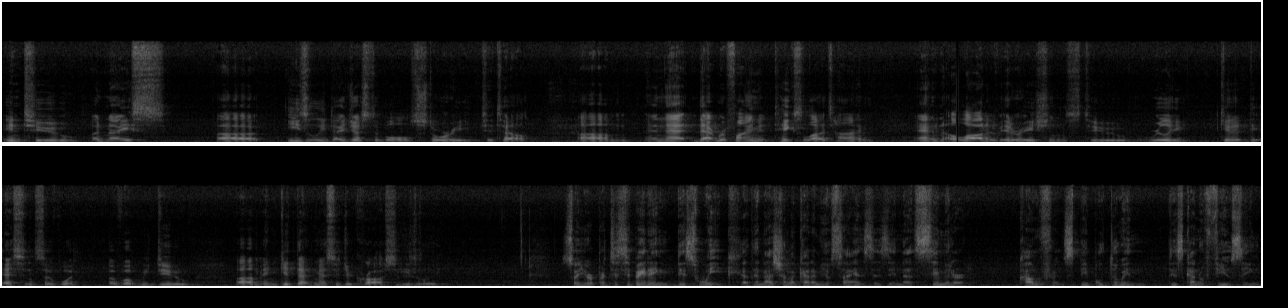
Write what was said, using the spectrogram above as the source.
into a nice, uh, easily digestible story to tell. Um, and that, that refinement takes a lot of time and a lot of iterations to really get at the essence of what, of what we do um, and get that message across easily. So you're participating this week at the National Academy of Sciences in a similar conference, people doing this kind of fusing.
